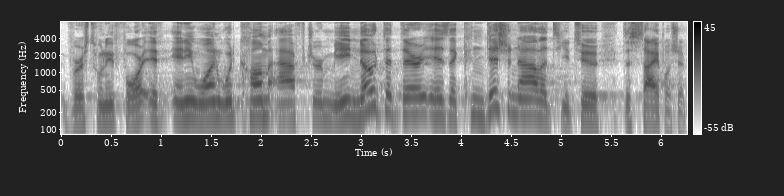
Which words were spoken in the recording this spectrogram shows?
verse 24, if anyone would come after me, note that there is a conditionality to discipleship.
